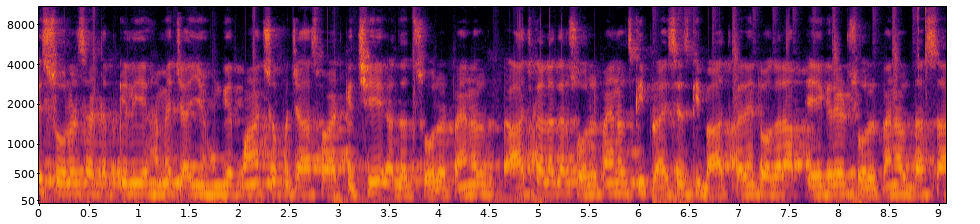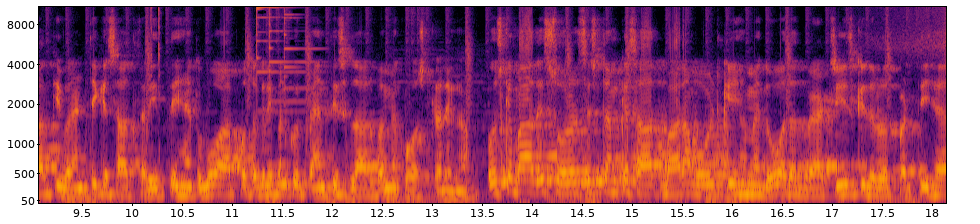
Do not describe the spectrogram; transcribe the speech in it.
इस सोलर सेटअप के लिए हमें चाहिए होंगे 550 वाट के छः अदद सोलर पैनल आजकल अगर सोलर पैनल्स की प्राइसेस की बात करें तो अगर आप ए ग्रेड सोलर पैनल 10 साल की वारंटी के साथ खरीदते हैं तो वो आपको तकरीबन कोई पैंतीस हज़ार रुपये में कॉस्ट करेगा। उसके बाद इस सोलर सिस्टम के साथ बारह वोल्ट की हमें दो अदद बैटरीज की ज़रूरत पड़ती है।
